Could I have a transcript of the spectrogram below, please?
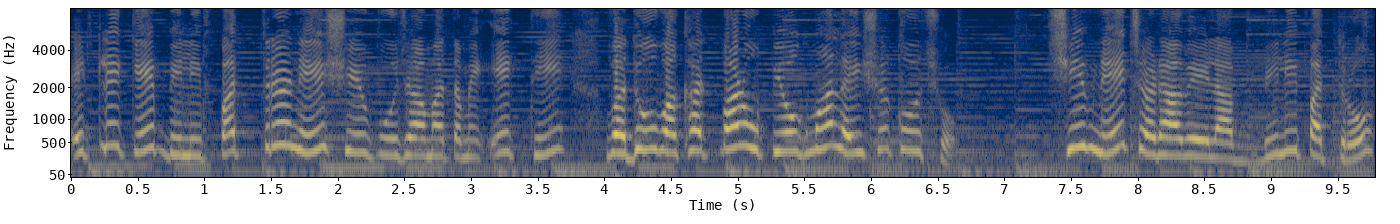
એટલે કે બિલીપત્રને શિવ પૂજામાં તમે એકથી વધુ વખત પણ ઉપયોગમાં લઈ શકો છો. શિવને ચઢાવેલા બિલીપત્રો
